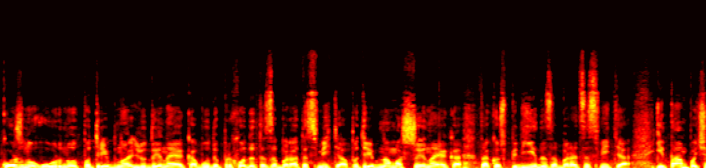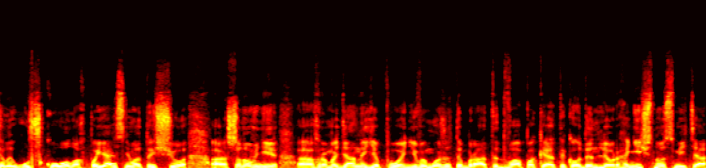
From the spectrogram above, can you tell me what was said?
кожну урну потрібна людина, яка буде приходити забирати сміття. Потрібна машина, яка також під'їде, забере це сміття. І там почали у школах пояснювати, що шановні громадяни Японії, ви можете брати два пакетики: один для органічного сміття,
